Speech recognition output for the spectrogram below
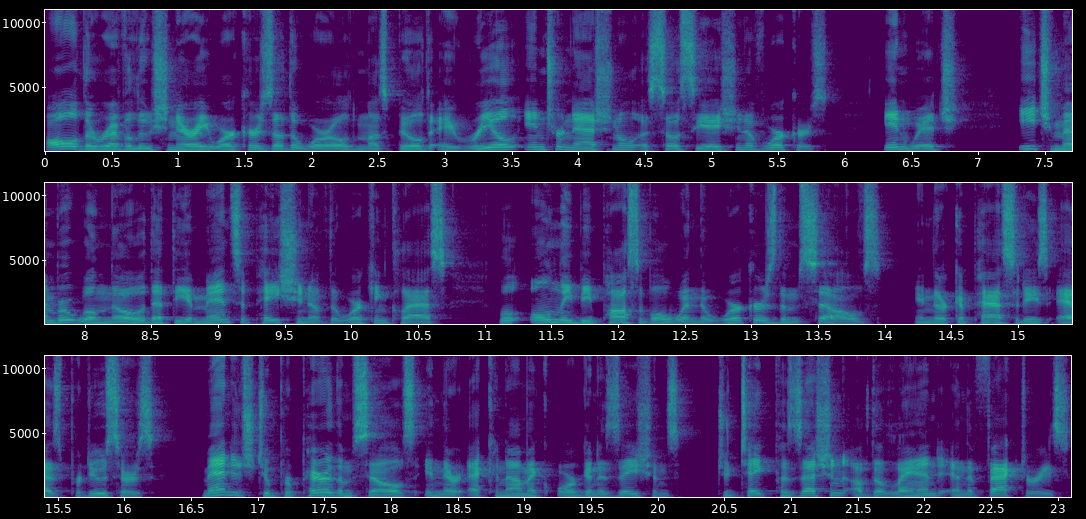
all the revolutionary workers of the world must build a real international association of workers, in which each member will know that the emancipation of the working class will only be possible when the workers themselves, in their capacities as producers, manage to prepare themselves in their economic organizations to take possession of the land and the factories,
